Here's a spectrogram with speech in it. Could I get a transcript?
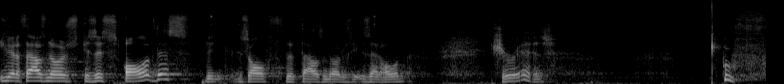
you got a thousand dollars? Is this all of this? Is all the thousand dollars? Is that all of it? Sure is. Poof.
